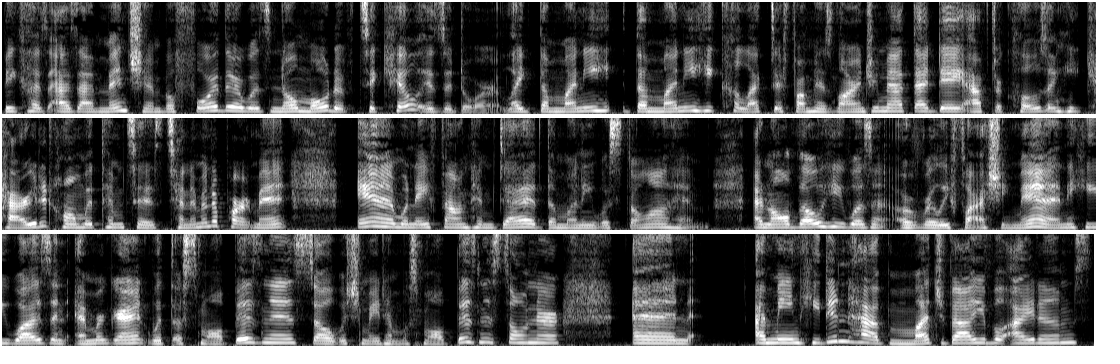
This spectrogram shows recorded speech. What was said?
because as I mentioned before there was no motive to kill Isidor. Like the money the money he collected from his laundromat that day after closing, he carried it home with him to his tenement apartment and when they found him dead, the money was still on him. And although he wasn't a really flashy man, he was an immigrant with a small business, so which made him a small business owner and I mean, he didn't have much valuable items,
